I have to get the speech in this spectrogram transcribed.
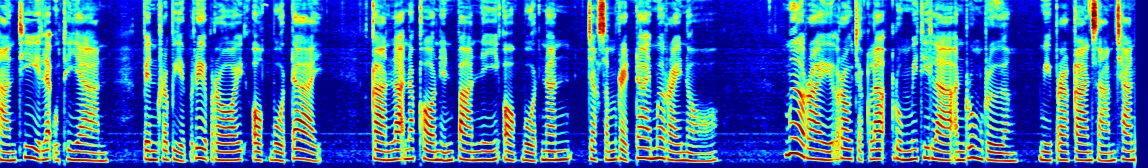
ถานที่และอุทยาน เป็นระเบียบเรียบร้อยออกบวชได้ การละนครเห็นปานนี้ออกบวชนั้นจะสำเร็จได้เมื่อไรหนอ เมื่อไรเราจะละกรุงมิถิลาอันรุ่งเรือง มีปราการสามชั้น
